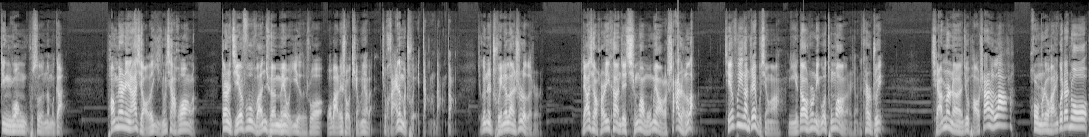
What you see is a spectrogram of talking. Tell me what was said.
叮咣五四那么干。旁边那俩小子已经吓慌了，但是杰夫完全没有意思，说我把这手停下来，就还那么锤，当当当。就跟这锤那烂柿子似的，俩小孩一看这情况不妙了，杀人了。杰夫一看这不行啊，你到时候你给我通报哪行？就开始追，前面呢就跑杀人啦，后面就喊你给我站住。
